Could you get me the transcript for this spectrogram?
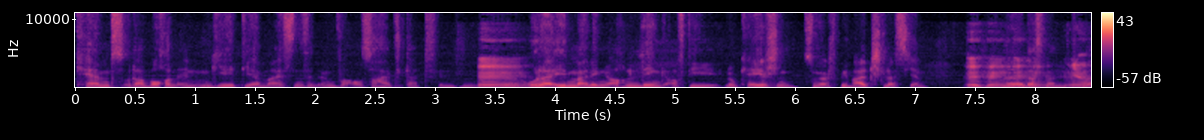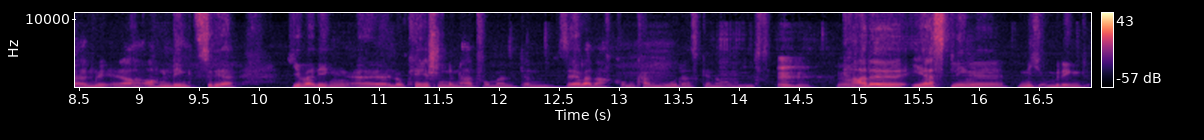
Camps oder Wochenenden geht, die ja meistens in irgendwo außerhalb stattfinden. Mm. Ne? Mhm. Oder eben auch einen Link auf die Location, zum Beispiel Waldschlösschen. Mm -hmm, ne? Dass man ja. auch einen Link zu der jeweiligen äh, Location dann hat, wo man dann selber nachgucken kann, wo das genau liegt. Mhm, ja. Gerade Erstlinge nicht unbedingt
